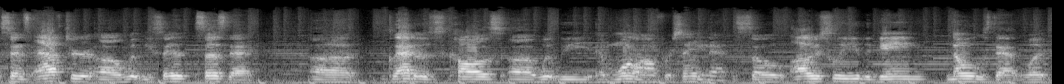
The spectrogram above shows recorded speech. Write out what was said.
since after uh, Wheatley say, says that, uh, GLaDOS calls uh, Wheatley a moron for saying that. So obviously the game knows that what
